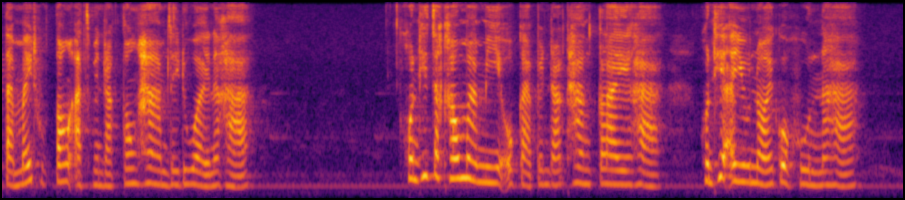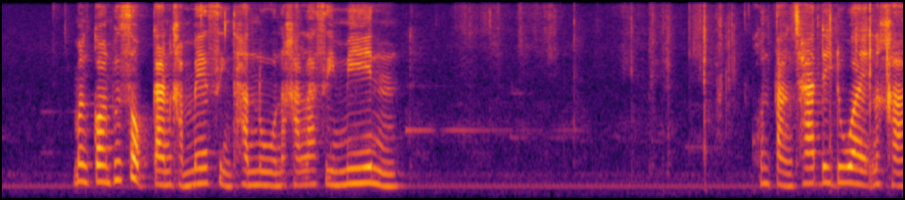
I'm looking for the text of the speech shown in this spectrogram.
แต่ไม่ถูกต้องอาจจะเป็นรักต้องห้ามได้ด้วยนะคะ คนที่จะเข้ามามีโอกาสเป็นรักทางไกลค่ะ คนที่อายุน้อยกว่าคุณนะคะมังกรพฤษภกันค่ะเมษสิงธนูนะคะราศีมีนคนต่างชาติได้ด้วยนะคะ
